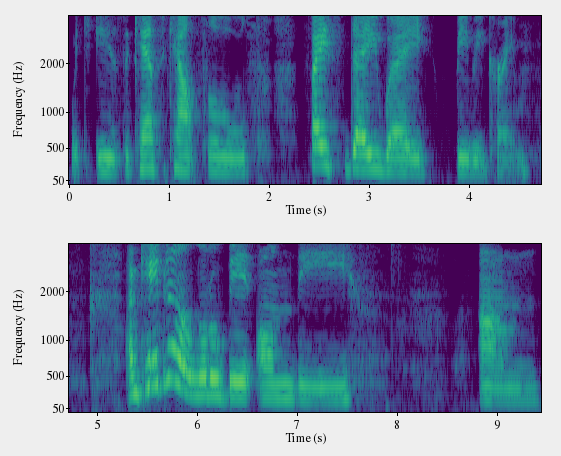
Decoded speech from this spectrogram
which is the Cancer Council's Face Day Wear BB cream. I'm keeping it a little bit on the, um,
